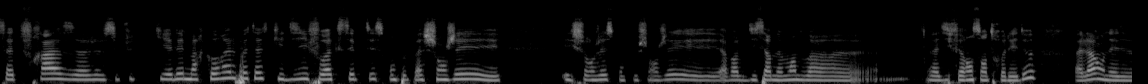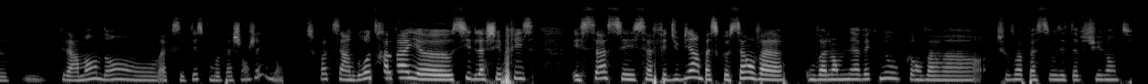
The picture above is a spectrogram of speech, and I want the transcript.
cette phrase, je ne sais plus qui elle est, Marc Aurel peut-être, qui dit il faut accepter ce qu'on peut pas changer et, changer ce qu'on peut changer et avoir le discernement de voir euh, la différence entre les deux. Bah là, on est euh, clairement dans accepter ce qu'on peut pas changer. Je crois que c'est un gros travail euh, aussi de lâcher prise. Et ça, ça fait du bien parce que ça, on va on va l'emmener avec nous quand on va, tu vois, passer aux étapes suivantes.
